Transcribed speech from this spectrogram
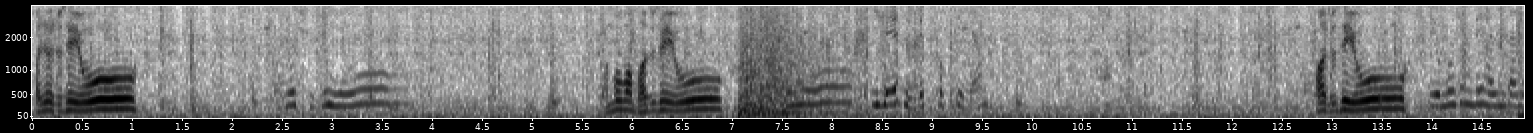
살려주세요. 알려주세요. 한 번만 봐주세요. 얘는 왜 터뜨리냐? 봐주세요. 유무승비 한다는.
